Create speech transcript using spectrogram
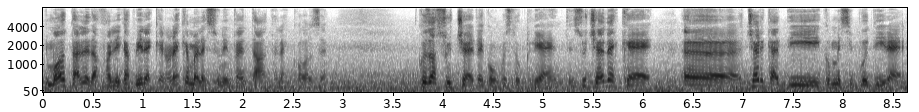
in modo tale da fargli capire che non è che me le sono inventate le cose. Cosa succede con questo cliente? Succede che eh, cerca di, come si può dire,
